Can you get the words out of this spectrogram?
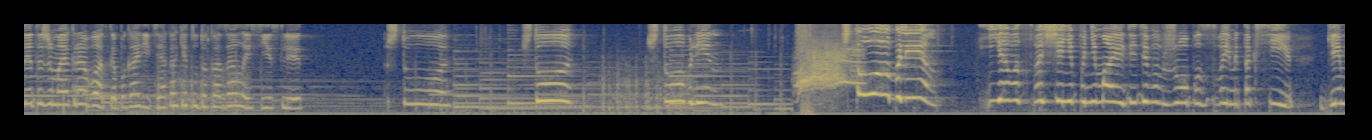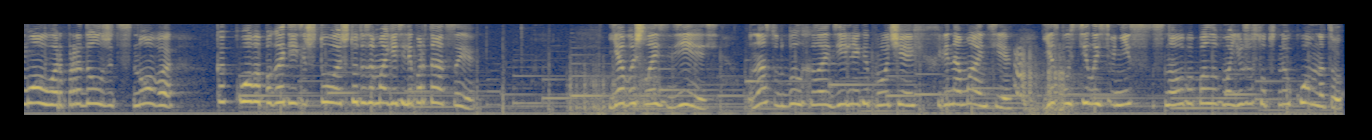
Да это же моя кроватка, погодите, а как я тут оказалась, если... Что? Что? Что, блин? Что, блин? Я вас вообще не понимаю, идите вы в жопу со своими такси. Game over, продолжить снова. Какого, погодите, что? Что это за магия телепортации? Я вышла здесь. У нас тут был холодильник и прочая хреномантия. Я спустилась вниз, снова попала в мою же собственную комнату.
